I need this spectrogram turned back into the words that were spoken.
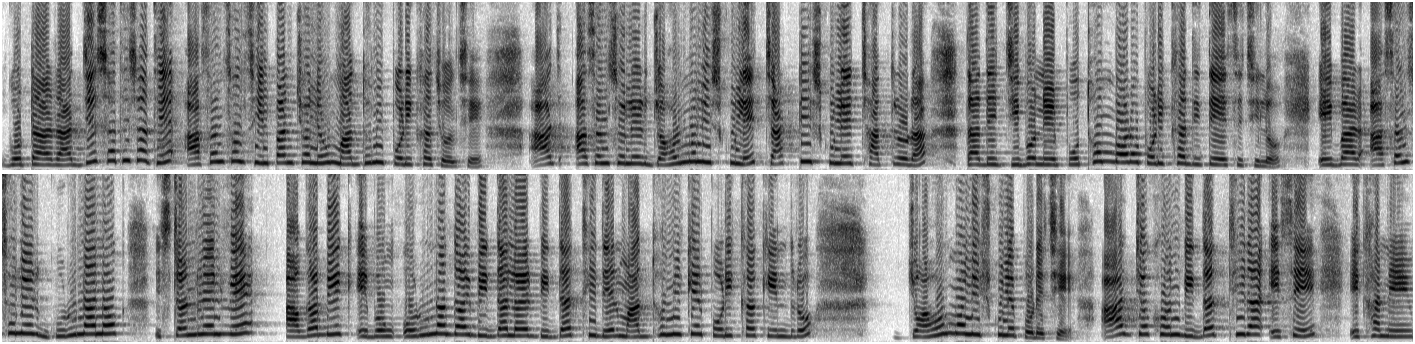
গোটা রাজ্যের সাথে সাথে আসানসোল শিল্পাঞ্চলেও মাধ্যমিক পরীক্ষা চলছে। আজ আসানসোলের জহরমল স্কুলে চারটি স্কুলের ছাত্ররা তাদের জীবনের প্রথম বড় পরীক্ষা দিতে এসেছিল। এবার আসানসোলের গুরু নানক ইস্টার্ন রেলওয়ে, আগাবেগ এবং অরুণোদয় বিদ্যালয়ের বিদ্যার্থীদের মাধ্যমিকের পরীক্ষা কেন্দ্র জহরমল স্কুলে পড়েছে। আজ যখন বিদ্যার্থীরা এসে এখানে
